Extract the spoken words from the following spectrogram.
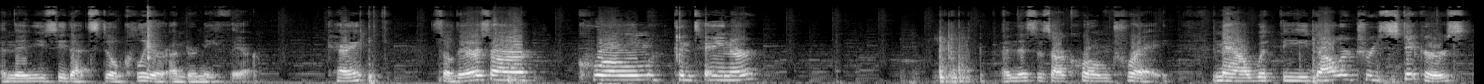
And then you see that's still clear underneath there. Okay, so there's our chrome container. And this is our chrome tray. Now with the Dollar Tree stickers,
